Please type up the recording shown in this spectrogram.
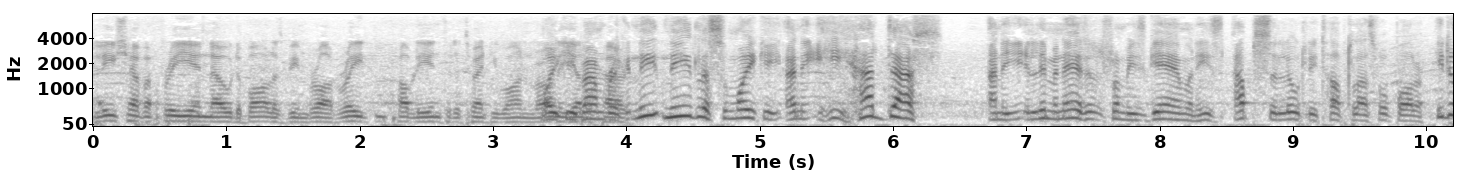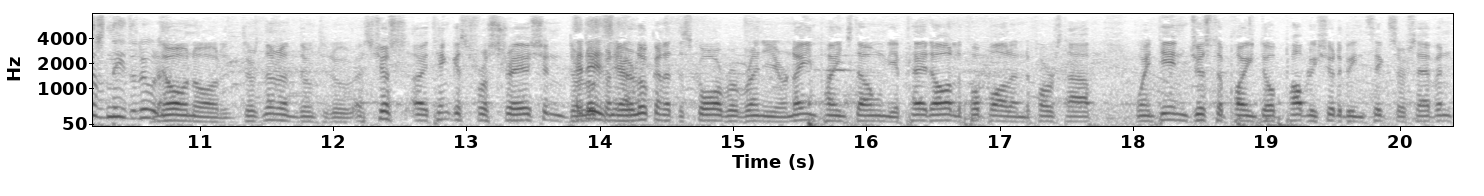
Laois have a free in now. The ball has been brought right probably into the 21. We're Mikey Bambrick, card. ne- needless for Mikey, and he, he had that. And he eliminated it from his game, and he's absolutely top class footballer. He doesn't need to do that. No, no, there's nothing to do. It's just, I think it's frustration. They're It looking, is, yeah. You're looking at the scoreboard, Brendan. You're nine points down. You played all the football in the first half. Went in just a point up. Probably should have been six or seven.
